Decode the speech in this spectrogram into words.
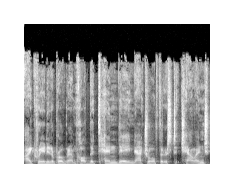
I created a program called the 10 Day Natural Thirst Challenge.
